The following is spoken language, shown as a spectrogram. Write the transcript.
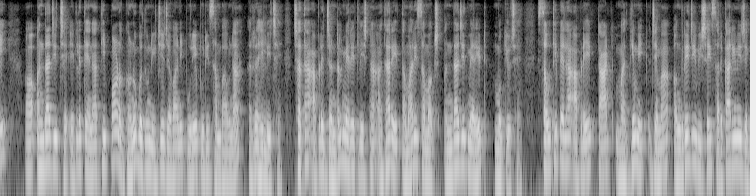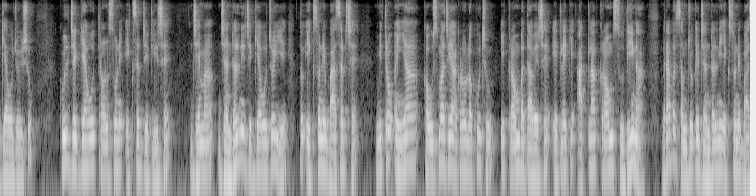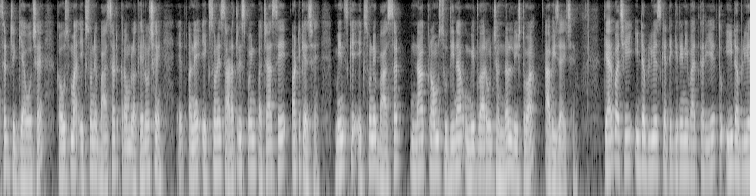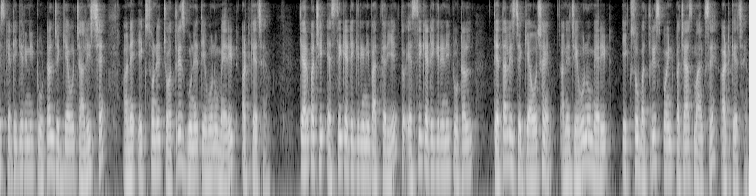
અંદાજિત છે. એટલે તેનાથી પણ ઘણું બધું નીચે જવાની પૂરેપૂરી સંભાવના રહેલી છે. છતાં આપણે જનરલ મેરિટ લિસ્ટના આધારે તમારી સમક્ષ અંદાજિત મેરિટ મૂક્યું છે. સૌથી પહેલાં આપણે ટાટ માધ્યમિક, જેમાં અંગ્રેજી વિષય સરકારીની જગ્યાઓ જોઈશું. કુલ જગ્યાઓ ત્રણસો એકસઠ જેટલી છે. જેમાં જનરલની જગ્યાઓ જોઈએ તો એકસો ને બાસઠ છે. મિત્રો, અહીંયા કૌંસમાં જે આંકડો લખું છું, એ ક્રમ બતાવે છે, એટલે કે આટલા ક્રમ સુધીના. બરાબર? સમજો કે જનરલની એકસો ને બાસઠ જગ્યાઓ છે, કૌંસમાં એકસો ને બાસઠ ક્રમ લખેલો છે અને એકસો ને સાડત્રીસ પોઈન્ટ પચાસે અટકે છે. મીન્સ કે એકસો ને બાસઠના ક્રમ સુધીના ઉમેદવારો જનરલ લિસ્ટમાં આવી જાય છે. ત્યાર પછી ઈડબ્લ્યુએસ કેટેગરીની વાત કરીએ તો ઈડબ્લ્યુએસ કેટેગરીની ટોટલ જગ્યાઓ ચાલીસ છે અને એકસો ને ચોત્રીસ ગુણે તેઓનું મેરિટ અટકે છે. ત્યાર પછી એસસી કેટેગરીની વાત કરીએ તો એસસી કેટેગરીની ટોટલ તેતાલીસ જગ્યાઓ છે અને જેઓનું મેરિટ એકસો બત્રીસ પોઈન્ટ પચાસ માર્ક્સે અટકે છે.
